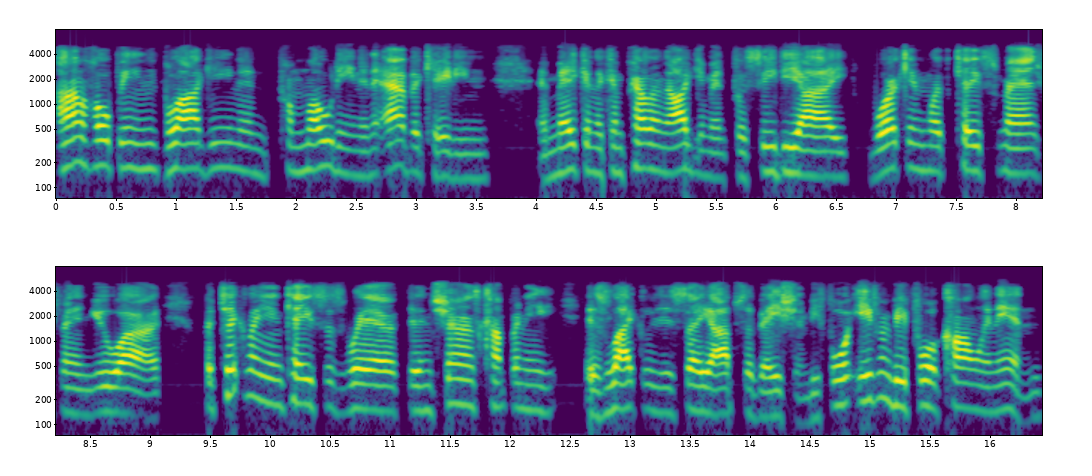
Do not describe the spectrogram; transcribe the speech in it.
I'm hoping blogging and promoting and advocating and making a compelling argument for CDI, working with case management and UR, particularly in cases where the insurance company is likely to say observation before even before calling in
